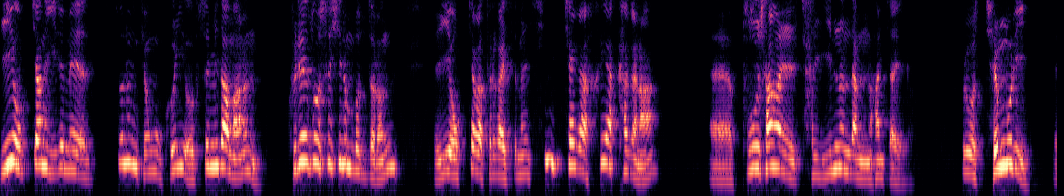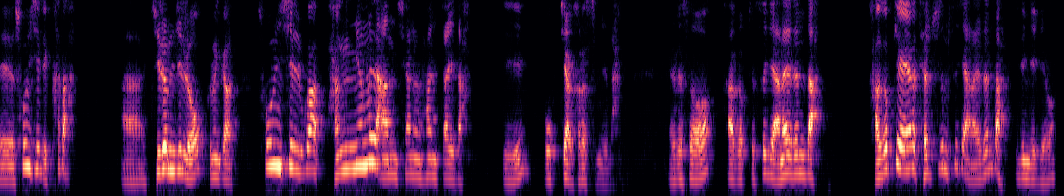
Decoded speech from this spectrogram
이 옥자는 이름에 쓰는 경우 거의 없습니다만은 그래도 쓰시는 분들은 이 옥자가 들어가 있으면 신체가 허약하거나 부상을 잘 입는다는 한자예요. 그리고 재물이 손실이 크다. 아, 기름질로 그러니까 손실과 박명을 암시하는 한자이다. 이 옥자가 그렇습니다. 그래서 가급적 쓰지 않아야 된다. 가급적이 아니라 될수 있으면 쓰지 않아야 된다. 이런 얘기요.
